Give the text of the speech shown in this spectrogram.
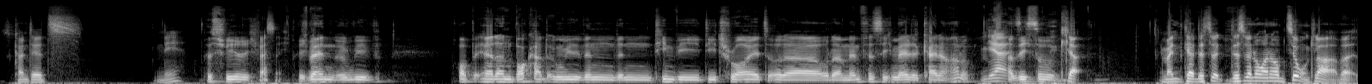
Das könnte jetzt. Nee. Das ist schwierig. Ich weiß nicht. Ich meine, irgendwie, ob er dann Bock hat, irgendwie, wenn, wenn ein Team wie Detroit oder, oder Memphis sich meldet, keine Ahnung. Ja, also ich so. Klar. Ich meine, das wäre das wär noch eine Option, klar, aber.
